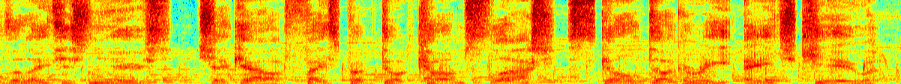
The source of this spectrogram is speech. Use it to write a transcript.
The latest news, check out facebook.com slash skullduggeryhq.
